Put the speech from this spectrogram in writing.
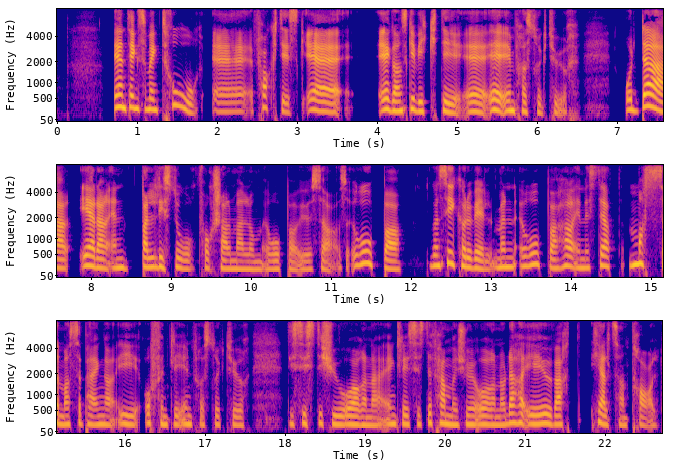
En ting som jeg tror eh, faktisk er, er, ganske viktig, er, er infrastruktur. Og der er det en veldig stor forskjell mellom Europa og USA. Altså Europa du kan si hva du vil, men Europa har investert masse, masse penger i offentlig infrastruktur de siste 20 årene, egentlig de siste 25 årene, og der har EU vært helt sentral.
